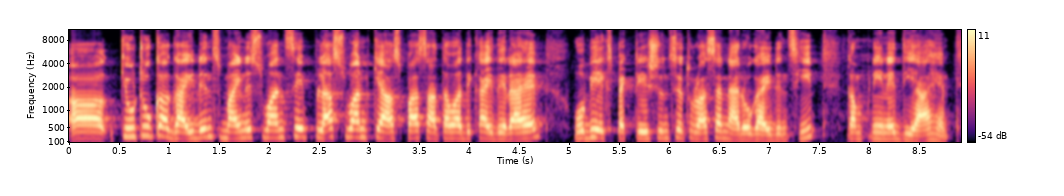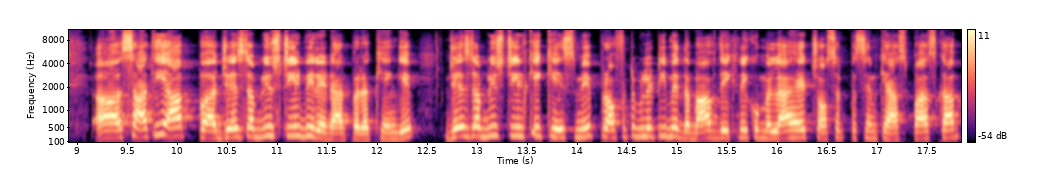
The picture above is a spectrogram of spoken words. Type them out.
क्यू uh, टू का गाइडेंस माइनस वन से प्लस वन के आसपास आता हुआ दिखाई दे रहा है। वो भी एक्सपेक्टेशन से थोड़ा सा नैरो गाइडेंस ही कंपनी ने दिया है। आ, साथ ही आप JSW स्टील भी रेडार पर रखेंगे। JSW स्टील के केस में प्रॉफिटेबिलिटी में दबाव देखने को मिला है चौंसठ परसेंट के आसपास का।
